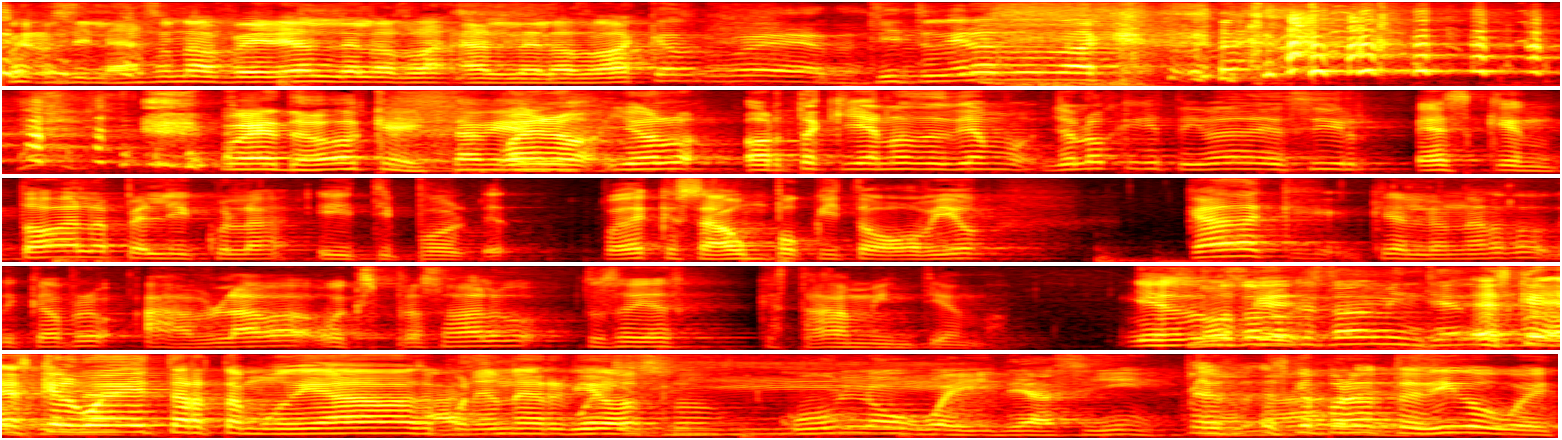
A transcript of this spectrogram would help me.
Pero si le das una feria al de las, al de las vacas, Bueno, si tuvieras dos vacas... bueno, ok, está bien. Bueno, yo ahorita que ya nos desviamos, yo lo que te iba a decir es que en toda la película, y tipo, eh, puede que sea un poquito obvio, cada que, que Leonardo DiCaprio hablaba o expresaba algo, tú sabías que estaba mintiendo. Y eso No es lo solo que, que mintiendo, Es que, es que el güey tartamudeaba, se ponía nervioso. güey, Culo, güey, de así. Es, que por eso te digo, güey.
